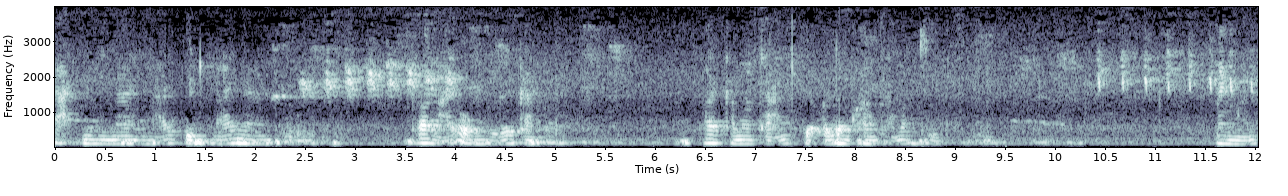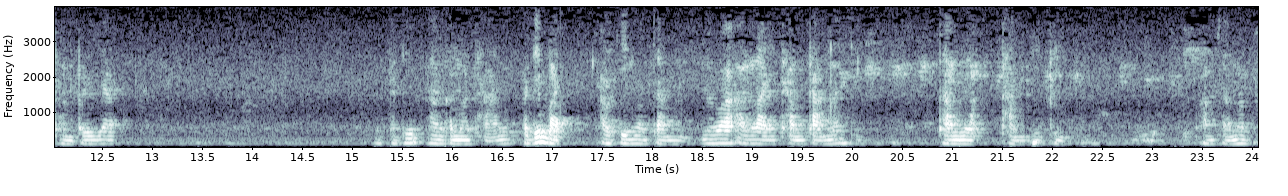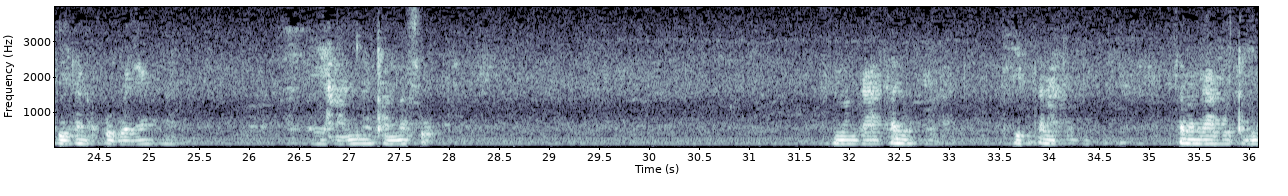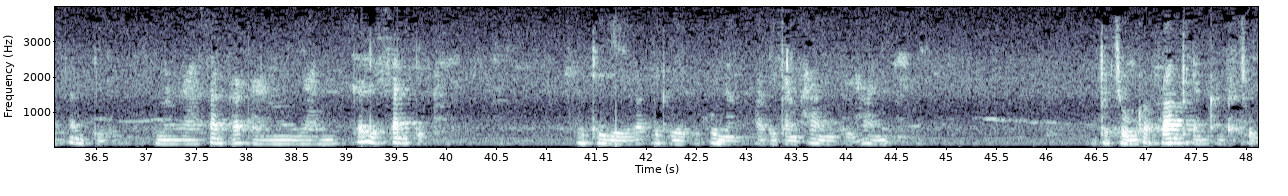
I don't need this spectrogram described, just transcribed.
อาจมีงานหลายจิตหลายงานก็หลายองค์อยู่ด้วยกันพระกรรมฐานเกี่ยวกับเรื่องความสามัคคีไม่เหมือนทางปริยัติปฏิทางกรรมฐาน ปฏิบัติเอาจริงเอาจังไม่ว่าอะไรทำตามนั้นจริงทำหลักทำจริงความสามัคคีท่านก็พูดไว้แล้วบริหารนี่ธรรมสูตร มังกาท่านจิตท่านสมังกาบุตรสั้นติสมังกาสร้างพระการมยานก็ดิสั้นติพุทธิเยว่าพิเคยผู้นำปฏิทางข้างหรือห้านี้ ประชุมก็พร้อมเพียงกันประชุม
